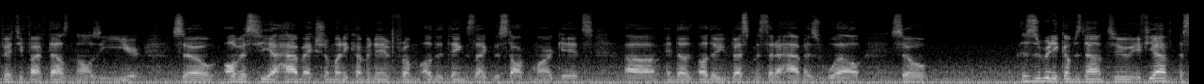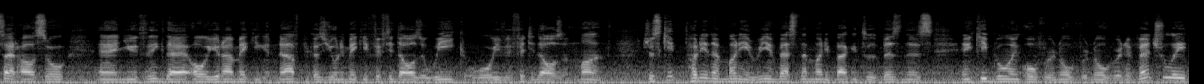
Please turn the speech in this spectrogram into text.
$55,000 a year. So obviously I have extra money coming in from other things like the stock markets uh, and the other investments that I have as well. So this really comes down to if you have a side hustle and you think that oh you're not making enough because you're only making $50 a week or even $50 a month just keep putting that money reinvest that money back into the business and keep going over and over and over. And eventually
